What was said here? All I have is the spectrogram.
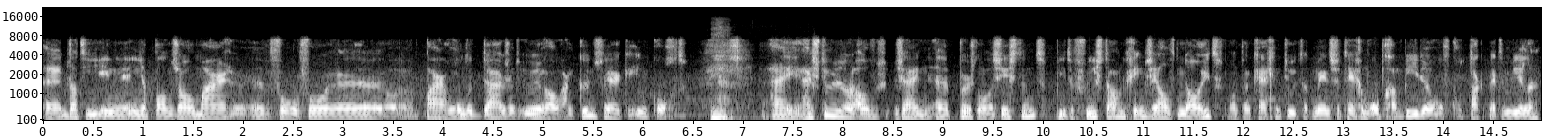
Eh, dat hij in, in Japan zomaar eh, voor, voor eh, een paar honderdduizend euro aan kunstwerken inkocht. Ja. Hij, hij stuurde dan over zijn personal assistant, Peter Freestone. Ging zelf nooit, want dan krijg je natuurlijk dat mensen tegen hem op gaan bieden of contact met hem willen.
